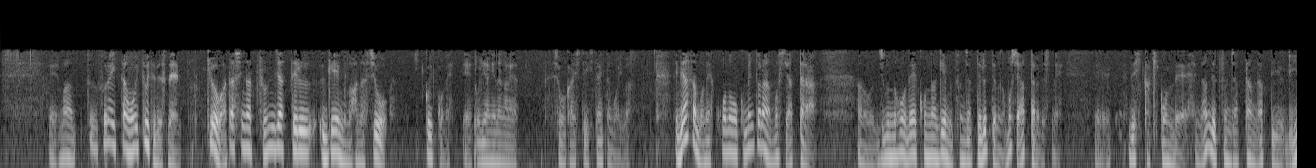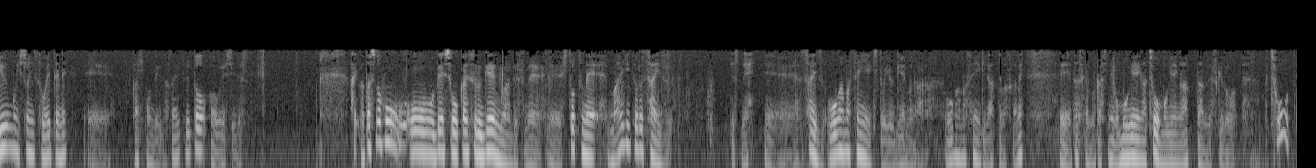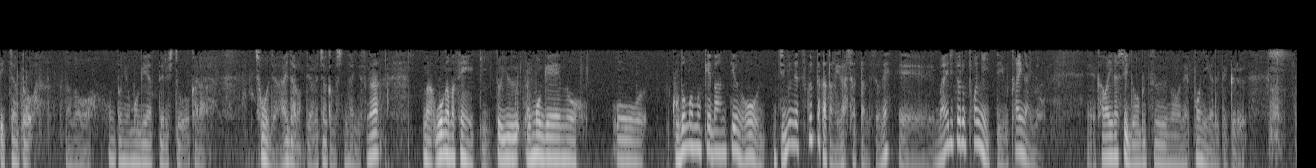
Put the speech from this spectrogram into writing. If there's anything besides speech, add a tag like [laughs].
えー、まあ、それは一旦置いといてですね、今日私が積んじゃってるゲームの話を一個一個ね、え取り上げながら紹介していきたいと思います。で皆さんもね、ここのコメント欄もしあったら、あの自分の方でこんなゲーム積んじゃってるっていうのがもしあったらですね、えー、ぜひ書き込んで、なんで積んじゃったんだっていう理由も一緒に添えてね、えー、書き込んでください。すると嬉しいです。はい、私の方で紹介するゲームはですね、えー、一つ目、マイリトルサイズですね、えー、サイズ大釜戦役というゲームが、大釜戦役であってますかね、えー、確か昔ね、重ゲーが、超重ゲーがあったんですけど、超って言っちゃうと、あの、本当に重ゲーやってる人から、超じゃないだろって言われちゃうかもしれないんですが、まあ、大釜戦役という重ゲーの子供向け版っていうのを自分で作った方がいらっしゃったんですよね。えー、マイリトルポニーっていう海外のえ可愛らしい動物のね、ポニーが出てくる、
